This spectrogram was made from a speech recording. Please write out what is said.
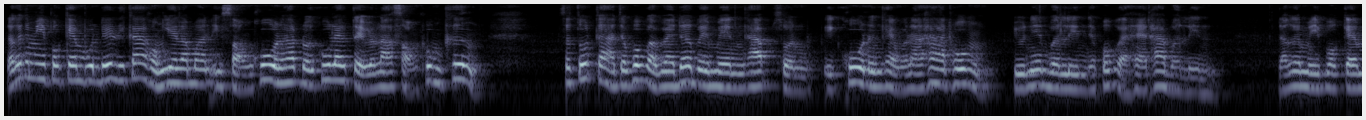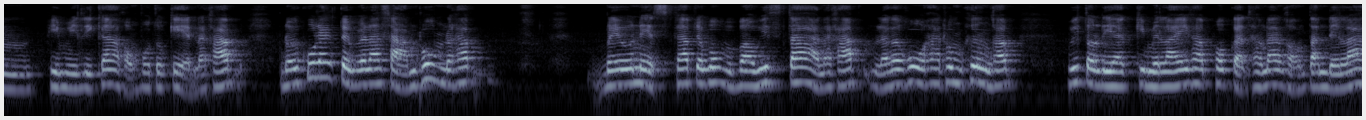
แล้วก็จะมีโปรแกรมบุนเดสลิก้าของเยอรมันอีก 2 คู่นะครับ โดยคู่แรกเตะเวลา 2 ทุ่มครึ่งสตุตการ์จะพบกับเวเดอร์เบเมนครับ ส่วนอีกคู่หนึ่งแข่งเวลา 5 ทุ่มยูเนียนเบอร์ลินจะพบกับแฮท่าเบอร์ลิน แล้วก็มีโปรแกรมพรีเมียร์ลีกาของโปรตุเกสนะครับ โดยคู่แรกเตะเวลาสามทุ่มนะครับเบลเนสครับจะพบกับบาวิสตานะครับ แล้วก็คู่ห้าทุ่มครึ่งครับ วิกตอเรียกิเมไลท์ครับ พบกับทางด้านของตันเดล่า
